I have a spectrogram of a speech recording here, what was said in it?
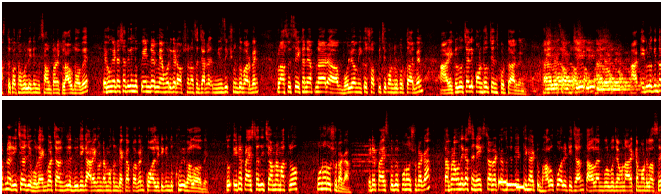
আস্তে কথা বললে কিন্তু সাউন্ড অনেক লাউড হবে। এবং এটার সাথে কিন্তু pen drive memory card option আছে যারা মিউজিক শুনতে পারবেন। প্লাস হচ্ছে এখানে আপনার ভলিউম ইকো সব কিছু কন্ট্রোল করতে পারবেন। আর এগুলো চাইলে কন্ট্রোল চেঞ্জ করতে পারবেন। হ্যালো সাউন্ড চেক হ্যালো আর এগুলো কিন্তু আপনার রিচার্জেবল একবার চার্জ দিলে দুই থেকে আড়াই ঘণ্টার মতন ব্যাকআপ পাবেন কোয়ালিটি কিন্তু খুবই ভালো হবে। তো এটা প্রাইসটা দিচ্ছি আমরা মাত্র পনেরোশো টাকা। এটার প্রাইস পড়বে পনেরোশো টাকা। তারপর আমাদের কাছে নেক্সট আর একটা যদি এর থেকে একটু ভালো কোয়ালিটি চান, তাহলে আমি বলব যেমন আরেকটা মডেল আছে,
